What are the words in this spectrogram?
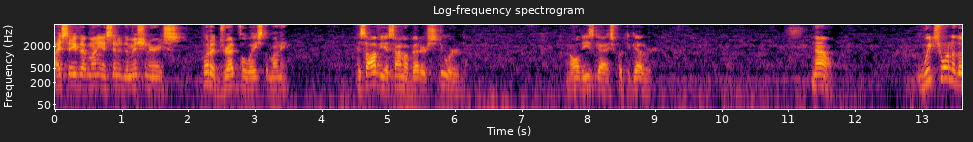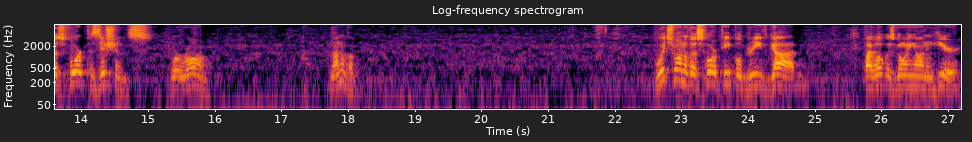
I save that money, I send it to missionaries. What a dreadful waste of money. It's obvious I'm a better steward than all these guys put together. Now, which one of those four positions were wrong? None of them. Which one of those four people grieved God by what was going on in here?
